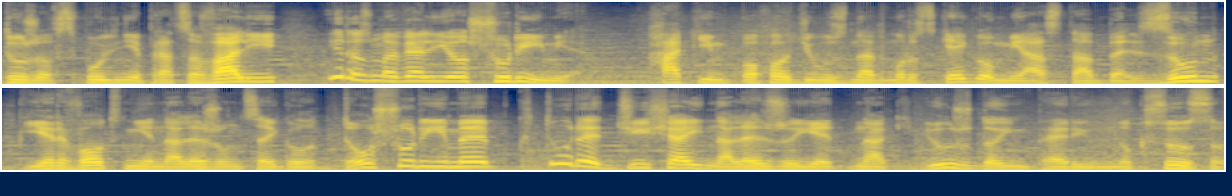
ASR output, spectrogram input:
Dużo wspólnie pracowali i rozmawiali o Shurimie. Hakim pochodził z nadmorskiego miasta Belzun, pierwotnie należącego do Shurimy, które dzisiaj należy jednak już do Imperium Noxusu.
